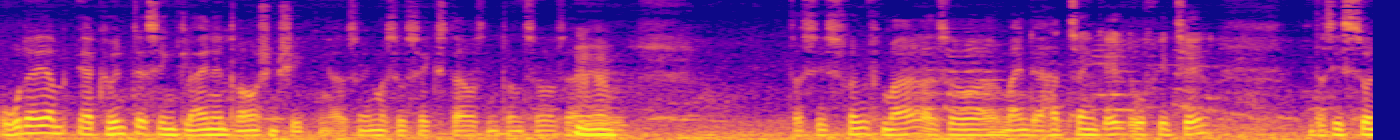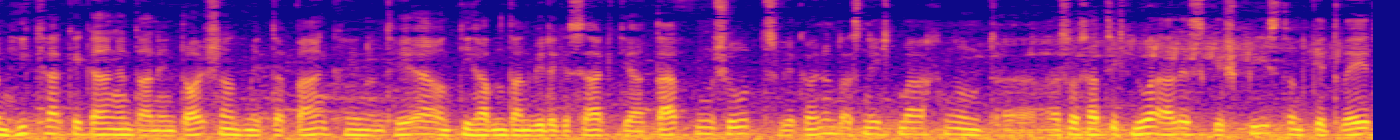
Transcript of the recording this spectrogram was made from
Oder er, er könnte es in kleinen Tranchen schicken, also immer so 6000 und so. Sag, ja, das ist fünfmal, also ich meine, der hat sein Geld offiziell. Das ist so ein Hickhack gegangen, dann in Deutschland mit der Bank hin und her und die haben dann wieder gesagt, ja Datenschutz, wir können das nicht machen und äh, also es hat sich nur alles gespießt und gedreht,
